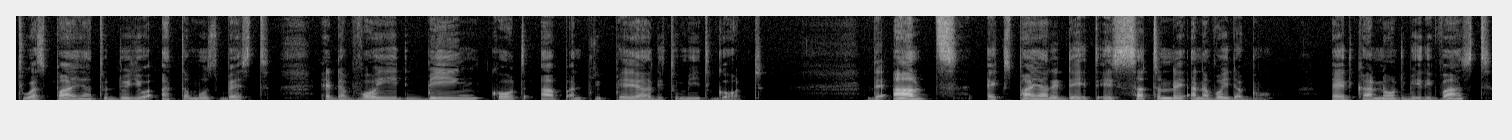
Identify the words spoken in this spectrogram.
to aspire to do your uttermost best and avoid being caught up and prepared to meet God. The earth's expiry date is certainly unavoidable and cannot be reversed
